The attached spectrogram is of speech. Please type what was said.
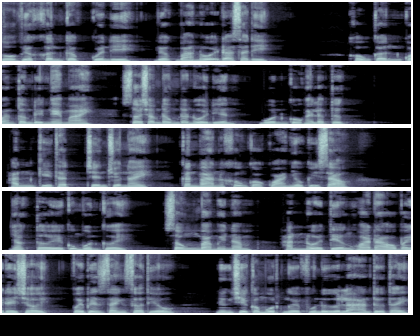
số việc khẩn cấp quên đi việc bà nội đã ra đi. Không cần quan tâm đến ngày mai, Sở Trạm Đông đã nổi điên, muốn cô ngay lập tức. Hắn kỳ thật trên chuyện này căn bản không có quá nhiều kỹ xảo, nhắc tới cũng buồn cười, sống 30 năm, hắn nổi tiếng hoa đào bay đầy trời với biệt danh Sở Thiếu, nhưng chỉ có một người phụ nữ là Hàn Tử Tây.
